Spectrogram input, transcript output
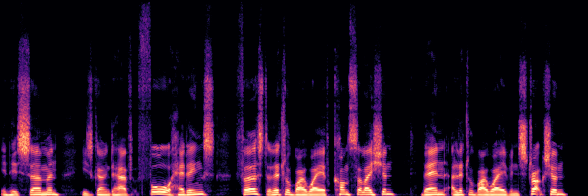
in his sermon, he's going to have four headings. First, a little by way of consolation, then, a little by way of instruction,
